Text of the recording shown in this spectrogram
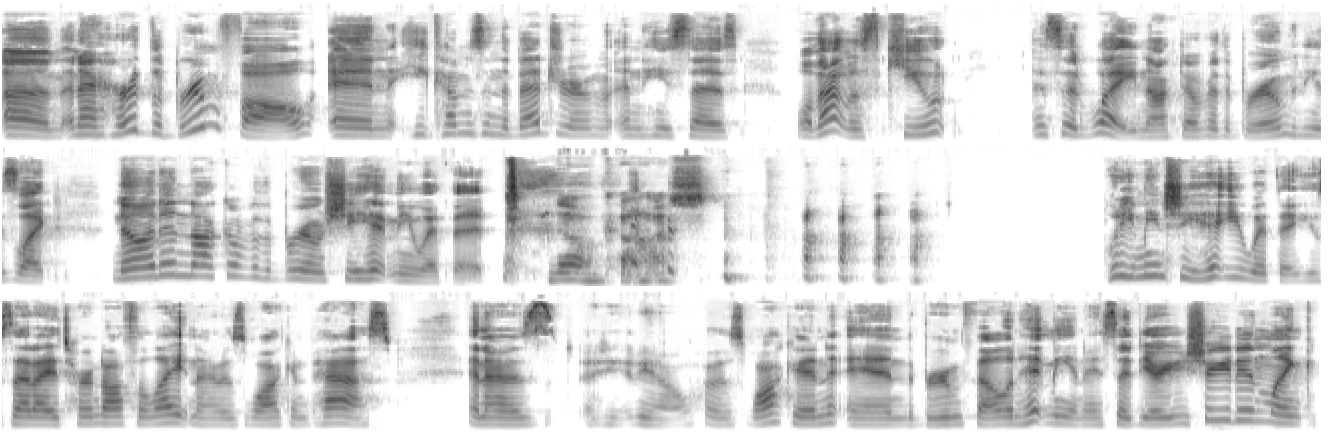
um, and I heard the broom fall, and he comes in the bedroom and he says, Well, that was cute. I said, What? You knocked over the broom? And he's like, No, I didn't knock over the broom. She hit me with it. no, gosh. what do you mean she hit you with it? He said, I turned off the light and I was walking past. And I was, you know, I was walking and the broom fell and hit me. And I said, Are you sure you didn't like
